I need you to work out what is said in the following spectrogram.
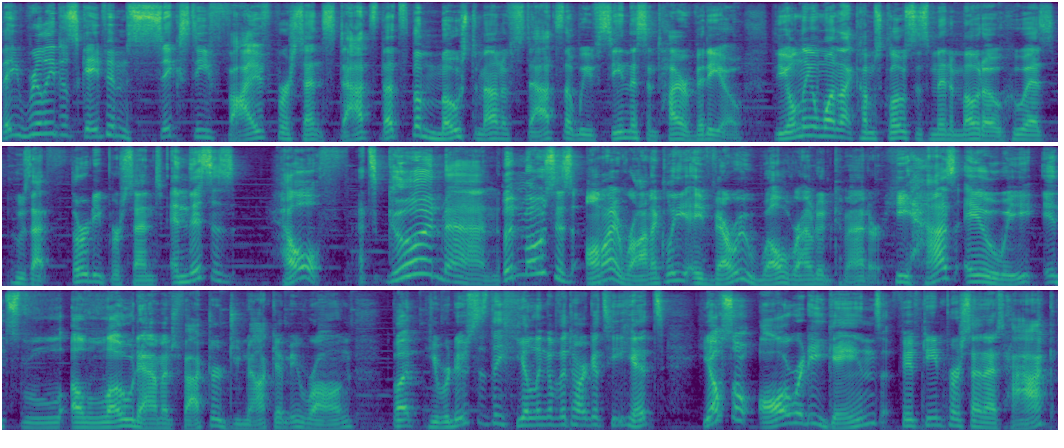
they really just gave him 65 percent stats. That's the most amount of stats that we've seen this entire video. The only one that comes close is Minamoto who has who's at 30 percent and this is health. That's good man. Thutmose is unironically a very well-rounded commander. He has AoE it's a low damage factor do not get me wrong but he reduces the healing of the targets he hits. He also already gains 15 percent attack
